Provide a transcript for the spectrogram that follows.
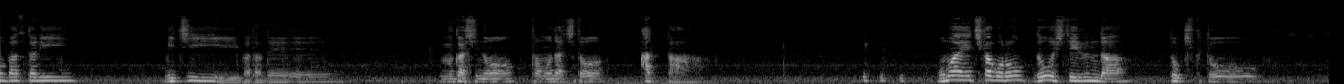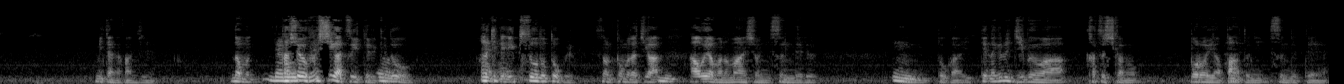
日ばったり道端で昔の友達と会った お前近頃どうしているんだ？と聞くとみたいな感じで。でも多少節がついてるけど、うん。はっきりエピソードトークよ。その友達がうん。青山のマンションに住んでる、ううん。ん。とか言ってんだけど自分は葛飾のボロいアパートに住んでて、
